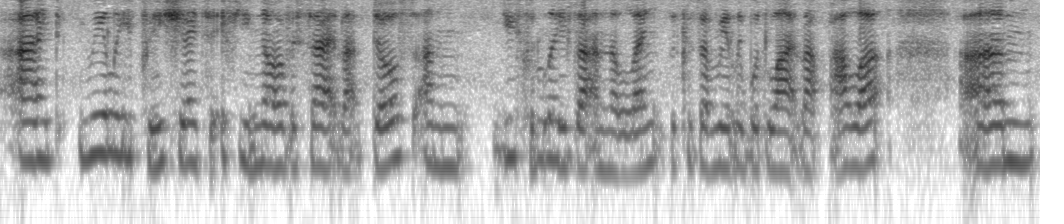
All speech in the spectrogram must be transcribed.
I'd really appreciate it if you know of a site that does and you could leave that in the link because I really would like that palette. Um,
